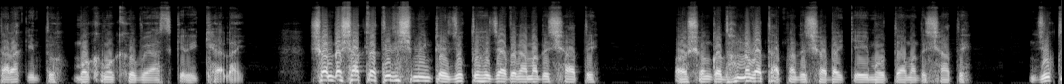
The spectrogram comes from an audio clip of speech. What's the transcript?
তারা কিন্তু মুখোমুখি হবে আজকের এই খেলায়। সন্ধ্যা সাতটা তিরিশ মিনিটে যুক্ত হয়ে যাবেন আমাদের সাথে। অসংখ্য ধন্যবাদ আপনাদের সবাইকে এই মুহূর্তে আমাদের সাথে যুক্ত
